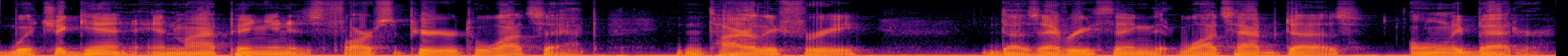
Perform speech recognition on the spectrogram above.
which, again, in my opinion, is far superior to WhatsApp. Entirely free, does everything that WhatsApp does, only better.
